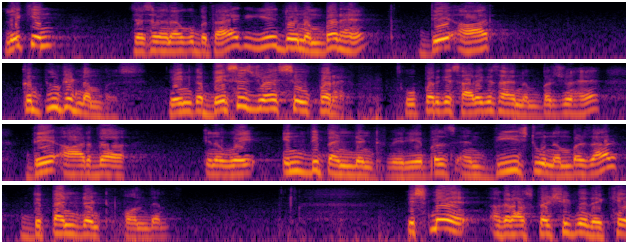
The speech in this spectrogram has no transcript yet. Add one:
لیکن جیسے میں نے آپ کو بتایا کہ یہ دو نمبر ہیں دے آر کمپیوٹڈ نمبرس ان کا بیسس جو ہے اس سے اوپر ہے۔ اوپر کے سارے کے سارے نمبر جو ہیں they are the in way independent variables and these two number are dependent on them اس میں اگر آپ اسپریڈ شیٹ میں دیکھیں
